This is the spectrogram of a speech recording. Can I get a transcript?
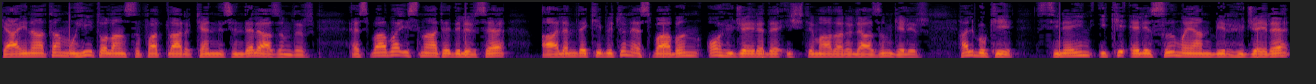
kainata muhit olan sıfatlar kendisinde lazımdır. Esbaba isnat edilirse, alemdeki bütün esbabın o hücrede içtimaları lazım gelir. Halbuki sineğin iki eli sığmayan bir hücre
